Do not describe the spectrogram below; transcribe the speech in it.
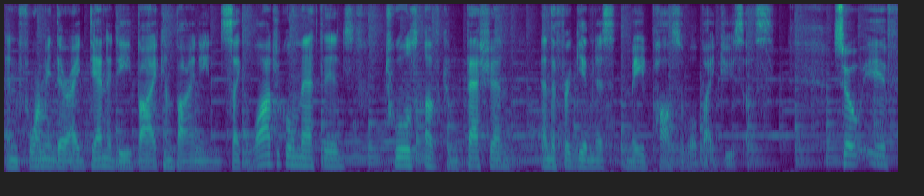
and forming their identity by combining psychological methods, tools of confession, and the forgiveness made possible by Jesus. So, if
